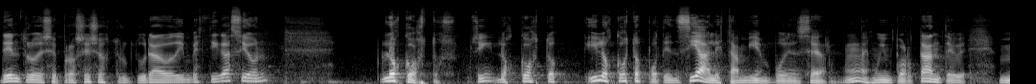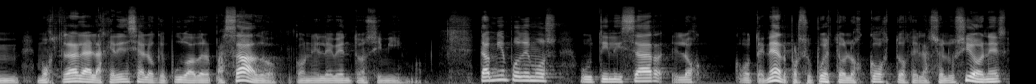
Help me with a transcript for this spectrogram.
dentro de ese proceso estructurado de investigación los costos, ¿sí? Los costos y los costos potenciales también pueden ser. Es muy importante mm, mostrarle a la gerencia lo que pudo haber pasado con el evento en sí mismo. También podemos utilizar los, o tener, por supuesto, los costos de las soluciones.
